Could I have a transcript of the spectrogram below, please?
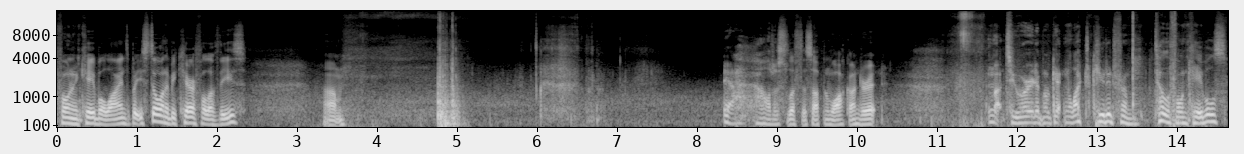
phone and cable lines, but you still want to be careful of these. Um, yeah, I'll just lift this up and walk under it. I'm not too worried about getting electrocuted from telephone cables.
